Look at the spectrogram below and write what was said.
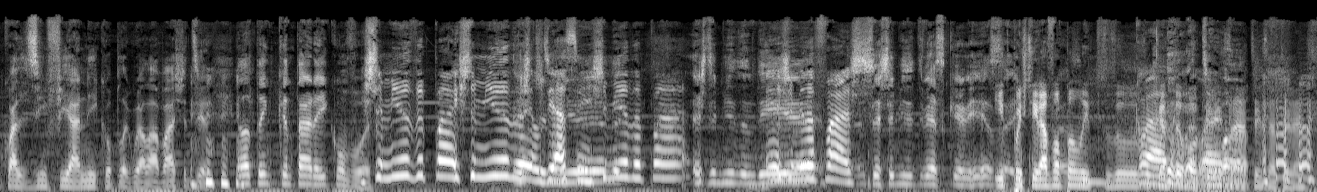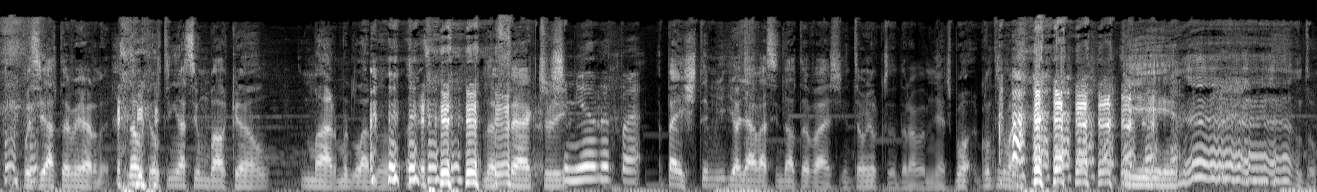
enquanto lhes enfia a Nico pela goela abaixo, a dizer: ela tem que cantar aí convosco. Esta miúda, pá, esta miúda. Esta Ele dizia assim, esta miúda, pá. Esta miúda um dia. Esta miúda faz. Se esta miúda tivesse cabeça. E depois tirava o palito do, do Claro, canta-boca. claro. Exato, exatamente. Depois ia à taberna. Não, que ele tinha assim um balcão mármore lá no, na factory. Pá. Mi- E olhava assim de alto a baixo. Então ele que adorava mulheres. Bom, continuar. e. Ah, Não,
